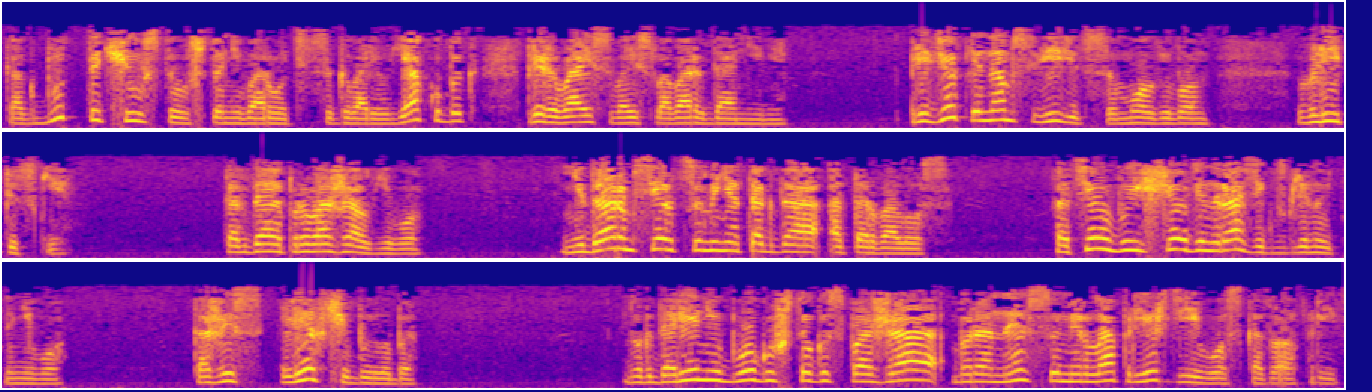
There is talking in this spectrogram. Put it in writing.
«Как будто чувствовал, что не воротится», — говорил Якубек, прерывая свои слова рыданиями. «Придет ли нам свидеться?» — молвил он, — «в Липецке, когда я провожал его. Недаром сердце у меня тогда оторвалось. Хотел бы еще один разик взглянуть на него. Кажись, легче было бы». «Благодарение Богу, что госпожа баронесса умерла прежде его», — сказал Фриц.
